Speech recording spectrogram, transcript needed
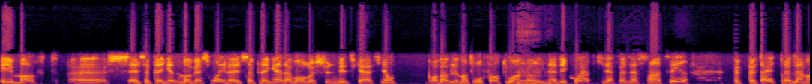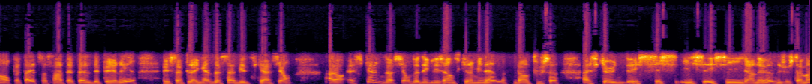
est morte, euh, elle se plaignait de mauvais soins, elle se plaignait d'avoir reçu une médication probablement trop forte ou encore hmm. inadéquate qui la faisait se sentir peut-être près de la mort, peut-être se sentait-elle dépérir et se plaignait de sa médication. Alors, est-ce qu'il y a une notion de négligence criminelle dans tout ça? Est-ce qu'il y a une... Et s'il y en a une, justement,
